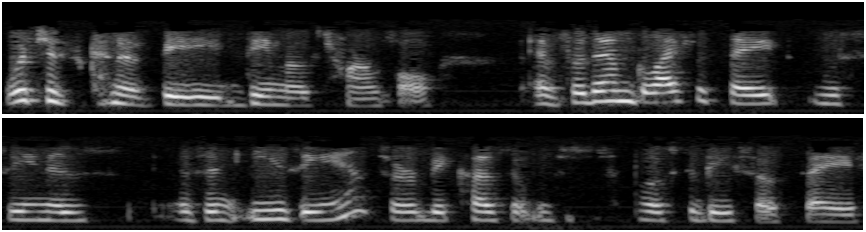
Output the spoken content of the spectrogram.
which is going to be the most harmful. And for them, glyphosate was seen as is an easy answer because it was supposed to be so safe.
